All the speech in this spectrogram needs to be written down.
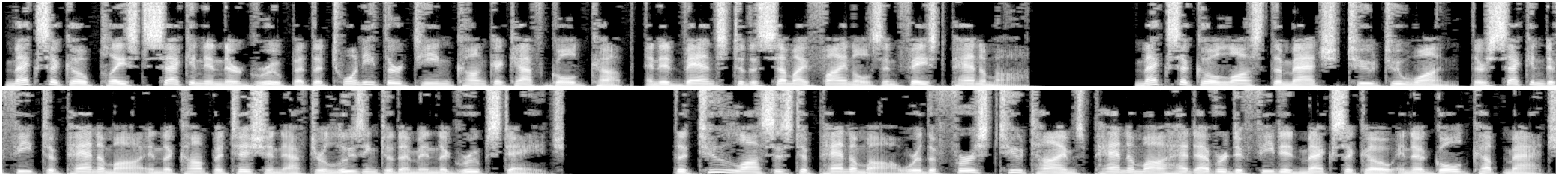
Mexico placed second in their group at the 2013 CONCACAF Gold Cup, and advanced to the semi-finals and faced Panama. Mexico lost the match 2–1, their second defeat to Panama in the competition after losing to them in the group stage. The two losses to Panama were the first two times Panama had ever defeated Mexico in a Gold Cup match.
